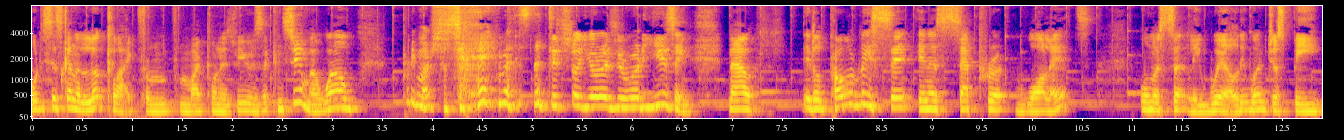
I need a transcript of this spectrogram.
What is this going to look like from, from my point of view as a consumer? Well, pretty much the same as the digital euros you're already using. Now, it'll probably sit in a separate wallet, almost certainly will. It won't just be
